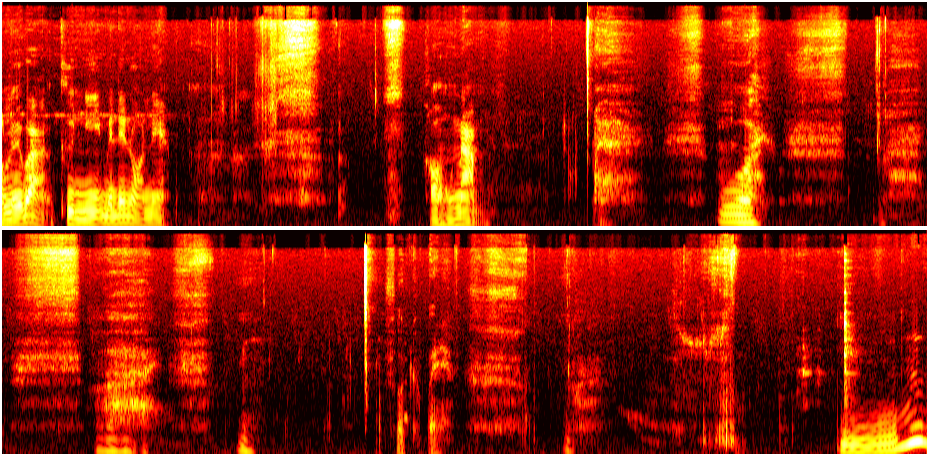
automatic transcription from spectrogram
กเลยว่าคืนนี้ไม่ได้นอนเนี่ยเข้าห้องน้ำโอ้ยว้ายอืม สดเข้าไป อืม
